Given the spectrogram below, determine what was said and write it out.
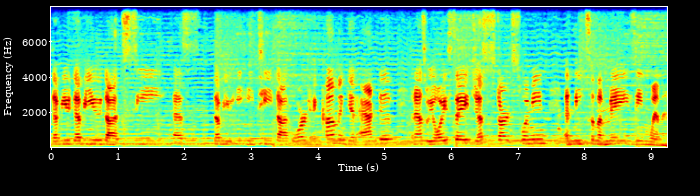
www.csweet.org, and come and get active. And as we always say, just start swimming and meet some amazing women.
